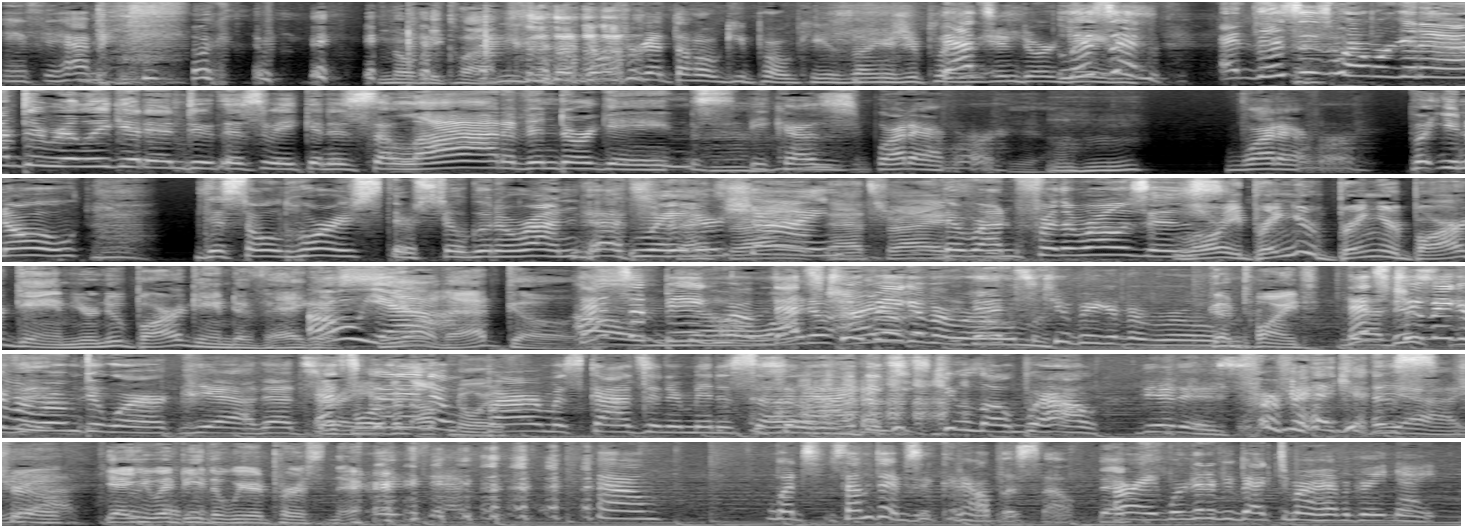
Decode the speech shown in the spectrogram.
If you're happy, Nobody claps. Don't forget the hokey pokey as long as you're playing that's indoor games. listen. And this is what we're gonna have to really get into this week, and it's a lot of indoor games Mm-hmm. because whatever, whatever. But you know, this old horse, they're still gonna run, That's rain or That's right, shine. that's right. The run for the roses. Lori, bring your bring your bar game, your new bar game to Vegas. Oh, See yeah. how that goes. That's a oh, big No, room. That's too big of a room. That's too big of a room. Good point. That's Yeah, too big of a room to work. Yeah, that's, That's right. good an in a north. bar in Wisconsin or Minnesota. I think it's too lowbrow It is. for Vegas. Yeah, True. yeah. Yeah, you would be the weird person there. Well, what's sometimes it could help us though. All right, we're going to be back tomorrow. Have a great night.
